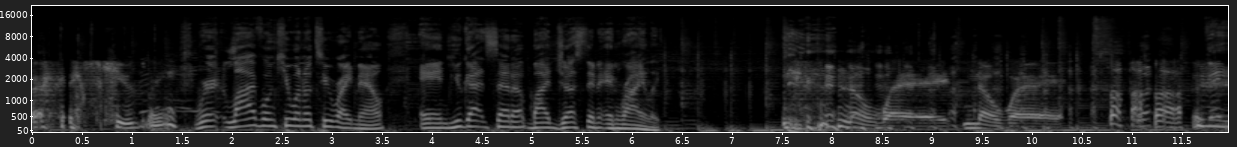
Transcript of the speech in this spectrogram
Excuse me. We're live on Q102 right now, and you got set up by Justin and Riley. No way. No way. they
